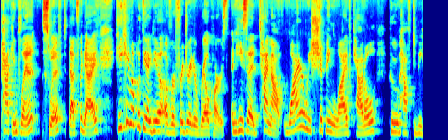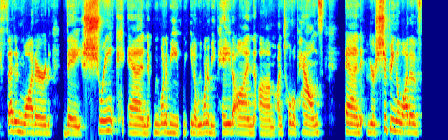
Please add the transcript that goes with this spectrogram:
packing plant Swift. That's the guy. He came up with the idea of refrigerated rail cars, and he said, "Time out. Why are we shipping live cattle who have to be fed and watered? They shrink, and we want to be, you know, we want to be paid on um, on total pounds." And you're shipping a lot of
